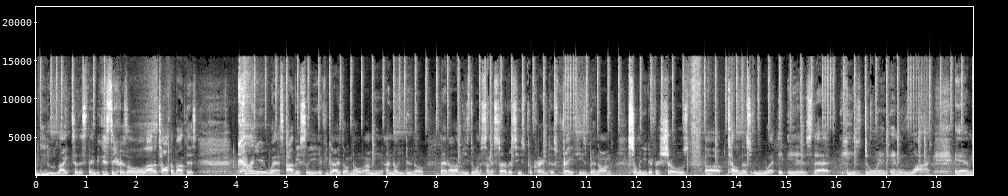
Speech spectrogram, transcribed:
new light to this thing because there is a lot of talk about this Kanye West, obviously, if you guys don't know, I mean, I know you do know that um, he's doing a Sunday service. He's proclaimed his faith. He's been on so many different shows uh, telling us what it is that he is doing and why. And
